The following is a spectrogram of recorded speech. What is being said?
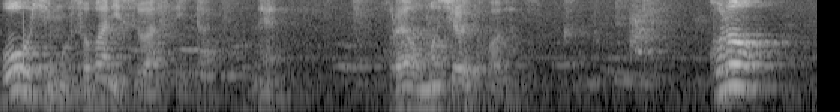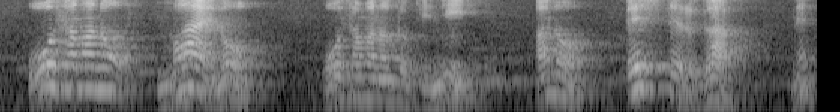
王妃もそばに座っていた。ね。これは面白いところなんです。この王様の前の王様の時にあのエステルがね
